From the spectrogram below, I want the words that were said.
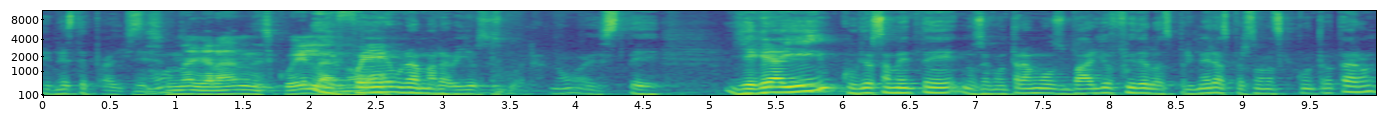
en este país. Es una gran escuela. Y fue una maravillosa escuela. ¿no? Este, llegué ahí, curiosamente nos encontramos varios, fui de las primeras personas que contrataron,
